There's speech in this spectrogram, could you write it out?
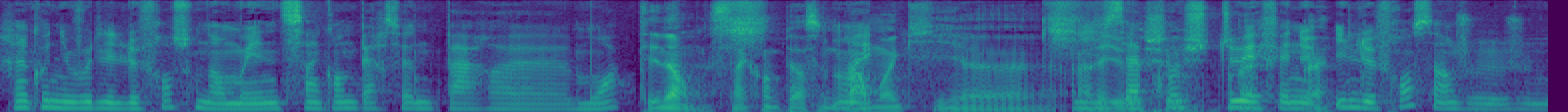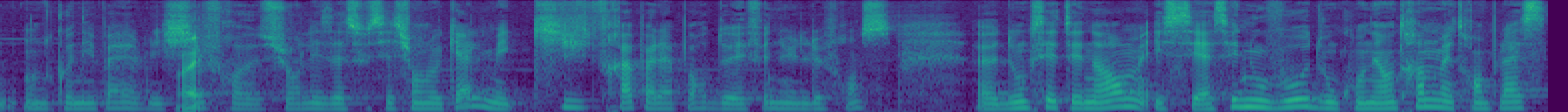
rien qu'au niveau de l'île de France, on a en moyenne 50 personnes par euh, mois. C'est énorme, 50 personnes par mois qui, euh, qui s'approchent de FNE Île-de-France. Hein, je, on ne connaît pas les chiffres sur les associations locales, mais qui frappent à la porte de FNE Île-de-France. donc c'est énorme et c'est assez nouveau. Donc on est en train de mettre en place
